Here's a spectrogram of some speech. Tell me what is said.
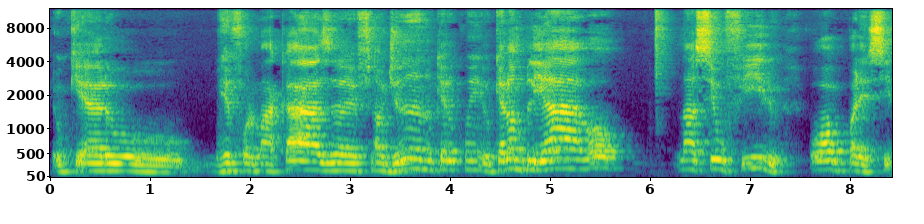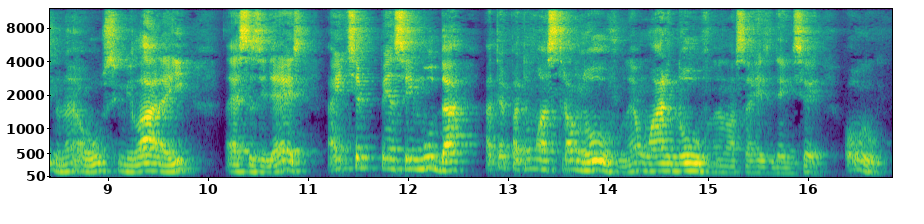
eu quero reformar a casa, é final de ano, eu quero, eu quero ampliar, ou nasceu um filho, ou algo parecido, né? Ou similar aí a essas ideias, a gente sempre pensa em mudar, até para ter um astral novo, né? Um ar novo na nossa residência aí, ou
